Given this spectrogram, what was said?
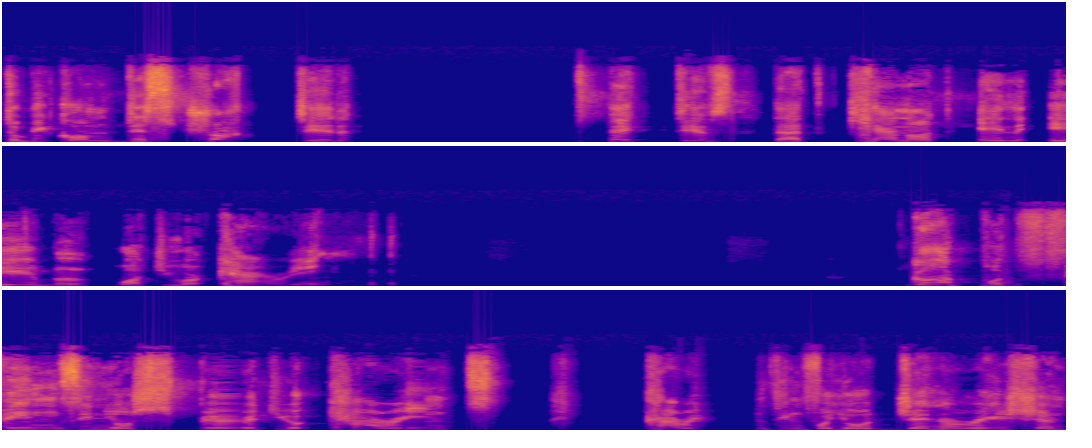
to become distracted that cannot enable what you are carrying. God put things in your spirit you're carrying carrying something for your generation.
